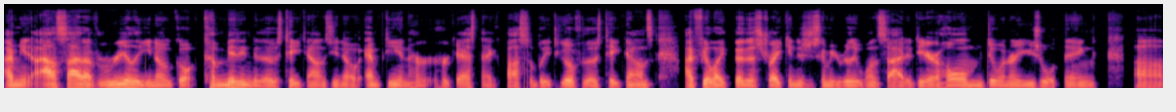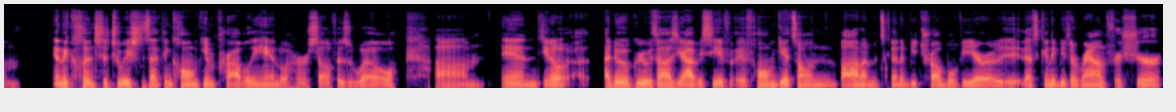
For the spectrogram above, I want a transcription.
I mean, outside of really, you know, go committing to those takedowns, you know, emptying her her gas tank possibly to go for those takedowns, I feel like the the striking is just gonna be really one sided here. Holm doing her usual thing. Um, in the clinch situations, I think Holm can probably handle herself as well. Um, and you know, I do agree with Ozzy. Obviously, if if Holm gets on bottom, it's going to be trouble. Vieira, eh, that's going to be the round for sure.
